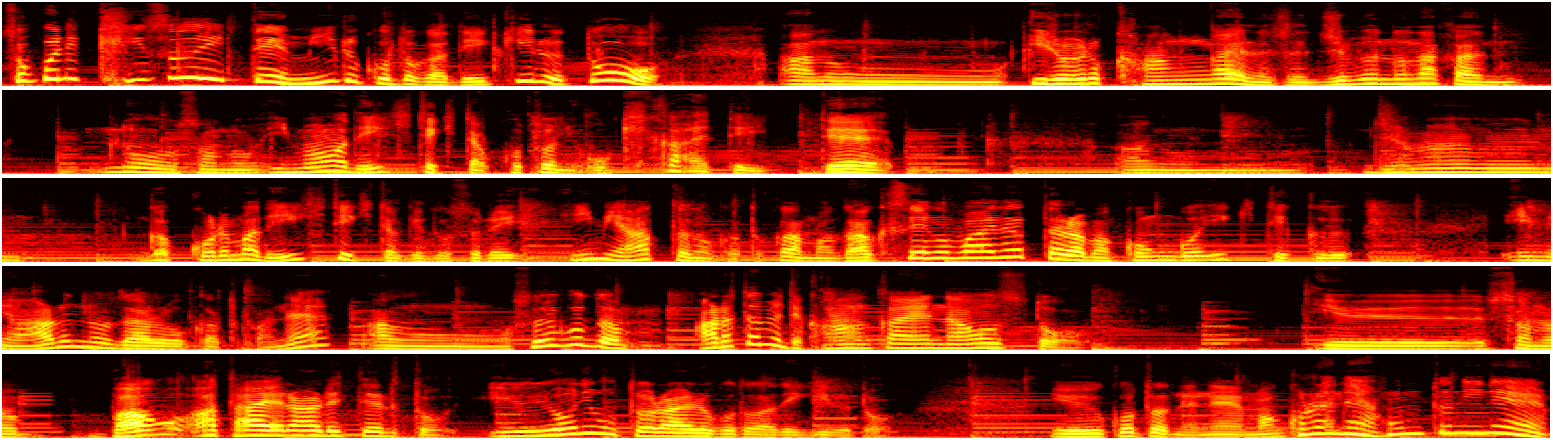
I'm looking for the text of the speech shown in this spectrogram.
そこに気づいて見ることができると、あのー、いろいろ考えるんですよ。自分の中の、その、今まで生きてきたことに置き換えていって、あのー、自分がこれまで生きてきたけど、それ意味あったのかとか、まあ、学生の場合だったら、ま今後生きていく意味あるのだろうかとかね、あの、そういうことを改めて考え直すという、その場を与えられてるというようにも捉えることができるということでね、まあ、これね、本当にね、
